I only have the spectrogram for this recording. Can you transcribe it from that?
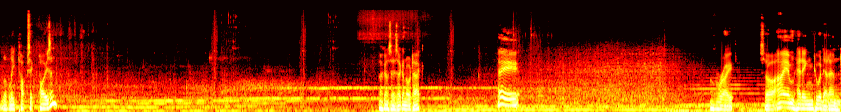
Lovely toxic poison. I was gonna say, second attack. Hey! Right. So I am heading to a dead end.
